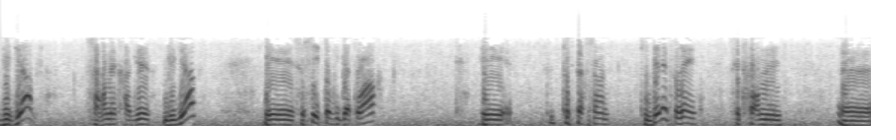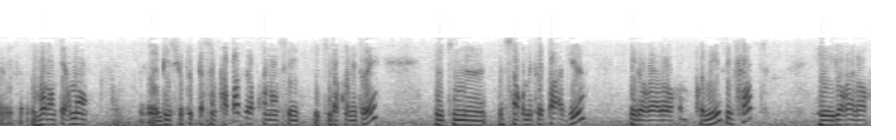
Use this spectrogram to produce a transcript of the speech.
du diable, s'en remettre à Dieu du diable, et ceci est obligatoire, et toute personne qui délaisserait cette formule euh, volontairement, euh, bien sûr toute personne capable de la prononcer et qui la connaîtrait et qui ne s'en remettrait pas à Dieu, il aurait alors commis une faute et il aurait alors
